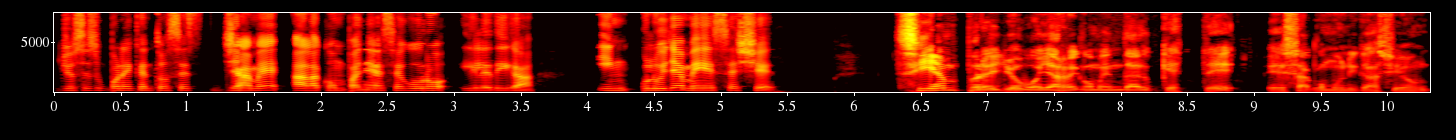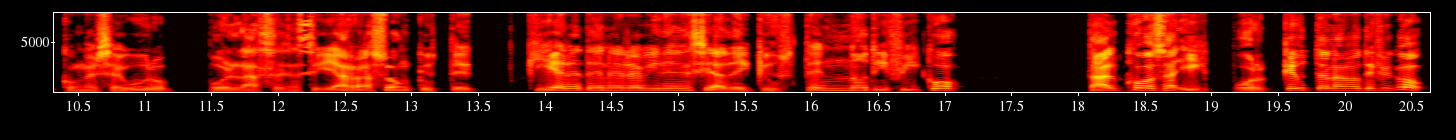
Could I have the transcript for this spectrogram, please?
Yo se supone que entonces llame a la compañía de seguro y le diga, inclúyeme ese shed. Siempre yo voy a recomendar que esté esa comunicación con el seguro por la sencilla razón que usted quiere tener evidencia de que usted notificó tal cosa y por qué usted la notificó.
